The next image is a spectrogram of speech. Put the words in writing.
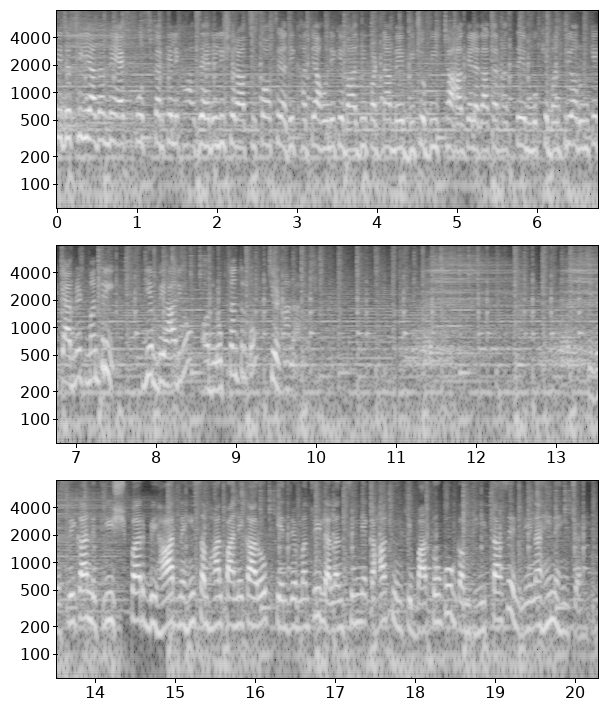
तेजस्वी यादव ने एक्स पोस्ट करके लिखा, जहरीली शराब से सौ से अधिक हत्या होने के बाद भी पटना में बीचों बीच ठहाके लगाकर हँसते मुख्यमंत्री और उनके कैबिनेट मंत्री। ये बिहारियों और लोकतंत्र को चिढ़ाना है। तेजस्वी का नीतीश पर बिहार नहीं संभाल पाने का आरोप, केंद्रीय मंत्री ललन सिंह ने कहा कि उनकी बातों को गंभीरता से लेना ही नहीं चाहिए।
